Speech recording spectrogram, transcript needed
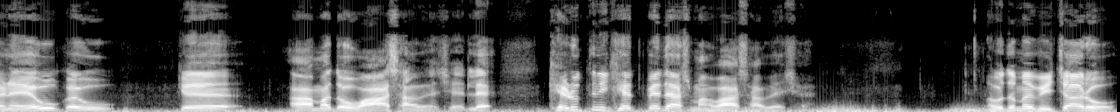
એણે એવું કહ્યું કે આમાં તો વાસ આવે છે, એટલે ખેડૂતની ખેત પેદાશમાં વાસ આવે છે. હવે તમે વિચારો,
